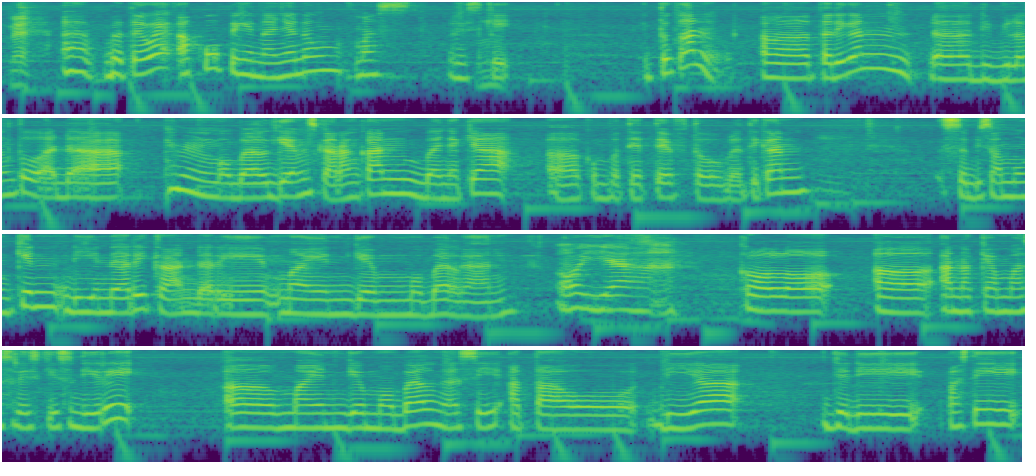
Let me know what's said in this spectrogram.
Nah, Eh, BTW aku pengen nanya dong Mas Rizky. Itu kan eh, tadi kan eh, dibilang tuh ada mobile game sekarang kan banyaknya eh, kompetitif tuh. Berarti kan sebisa mungkin dihindari kan dari main game mobile kan. Oh iya. Kalau eh, anaknya Mas Rizky sendiri eh, main game mobile nggak sih? Atau dia jadi pasti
